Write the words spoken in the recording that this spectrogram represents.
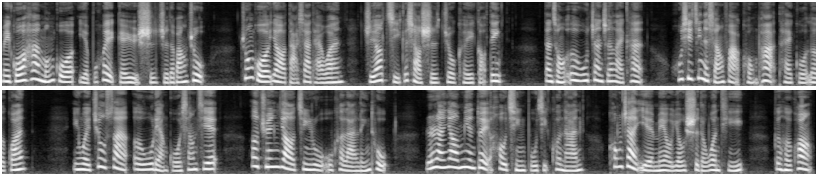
美国和盟国也不会给予实质的帮助。中国要打下台湾，只要几个小时就可以搞定。”但从俄乌战争来看，胡锡进的想法恐怕太过乐观，因为就算俄乌两国相接，俄军要进入乌克兰领土，仍然要面对后勤补给困难。空战也没有优势的问题，更何况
